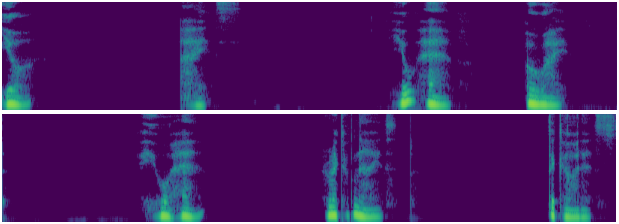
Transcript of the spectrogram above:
your eyes. You have arrived. You have recognized the goddess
